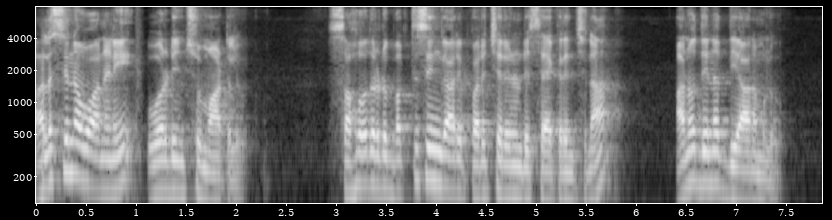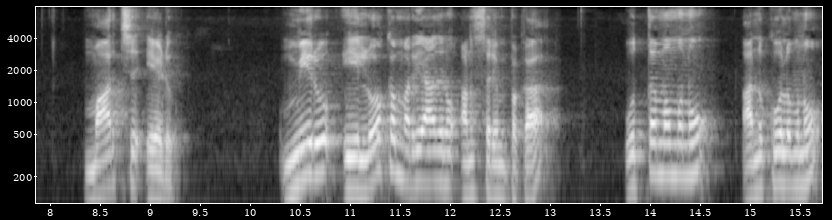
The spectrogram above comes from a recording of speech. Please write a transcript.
అలసిన వాణిని ఓరడించు మాటలు. సహోదరుడు భక్తి సింగ్ గారి పరిచర్య నుండి సేకరించిన అనుదిన ధ్యానములు. మార్చ్ ఏడు. మీరు ఈ లోక మర్యాదను అనుసరింపక ఉత్తమమును అనుకూలమును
